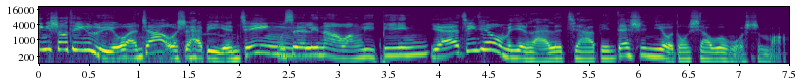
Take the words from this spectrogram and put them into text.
迎收听旅游玩家，我是 Happy 眼镜，我是 Lina 王立斌。耶今天我们也来了嘉宾，但是你有东西要问我是吗？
